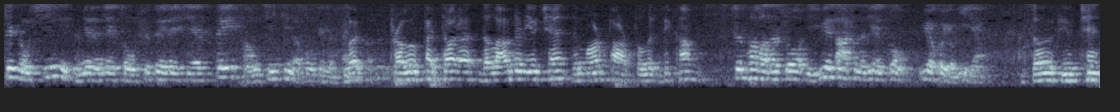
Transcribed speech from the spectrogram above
这种心理层面的念诵是对那些非常精进的奉献者才有 But 可能。 Prabhupada taught us the louder you chant, the more powerful it becomes. 圣帕帕他说，你越大声的念诵，越会有力量。 So if you chant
